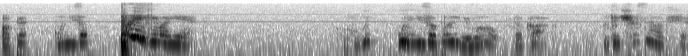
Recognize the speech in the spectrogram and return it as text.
Опять он не запрыгивает. Он, он не запрыгивал. Да как? Это честно вообще?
